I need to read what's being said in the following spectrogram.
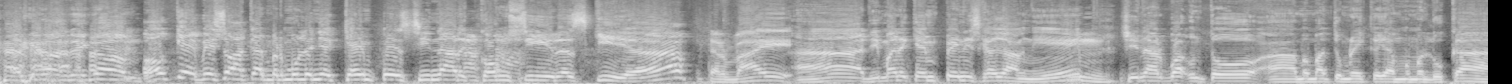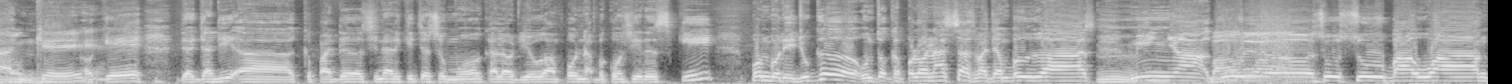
Assalamualaikum. Okey, besok akan bermulanya kempen Sinar Kongsi Rezeki ya. Terbaik. Ah, di mana kempen ni sekarang ni Hmm. Sinar buat untuk uh, membantu mereka yang memerlukan. Okey. Okey. Ja- Jadi uh, kepada sinar kita semua kalau diorang pun nak berkongsi rezeki pun boleh juga untuk keperluan asas macam beras, minyak, Bawang. gula, susu, bawang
